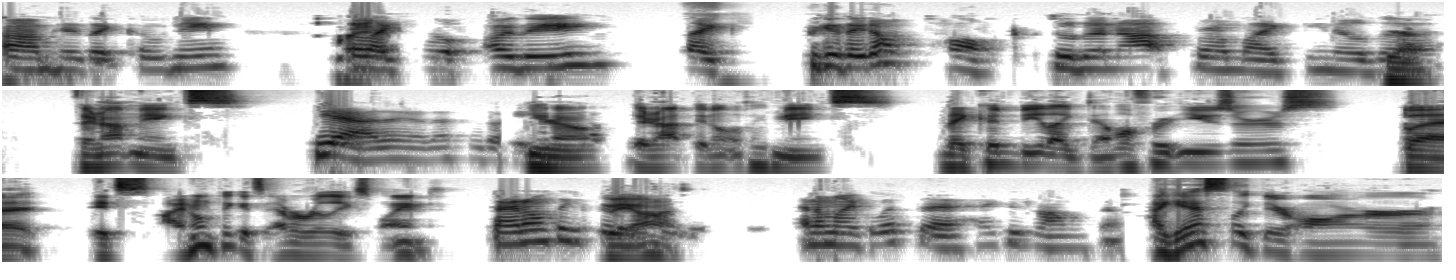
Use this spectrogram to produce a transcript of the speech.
Um his like code name. But like so are they like because they don't talk. So they're not from like, you know, the Yeah. They're not minks. Yeah, yeah, that's what You know, they're not. They don't look like minks. They could be like devil fruit users, but it's. I don't think it's ever really explained. I don't think so. To be honest. And I'm like, what the heck is wrong with them? I guess like there are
